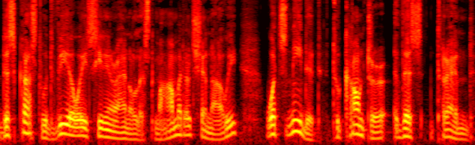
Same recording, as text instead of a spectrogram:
discussed with VOA senior analyst Mohammed Al Shanawi what's needed to counter this trend.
